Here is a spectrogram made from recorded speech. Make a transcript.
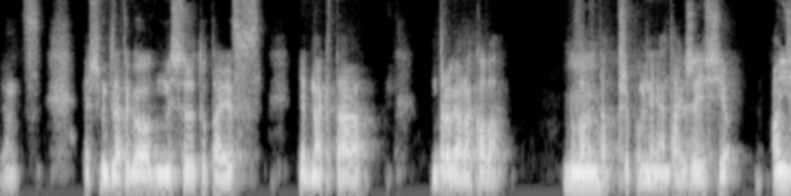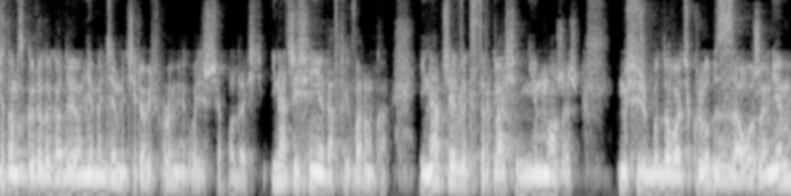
Więc wiesz, dlatego myślę, że tutaj jest jednak ta droga rakowa mm. warta przypomnienia, tak, że jeśli oni się tam z góry dogadują, nie będziemy ci robić problemu, jak będziesz chciał odejść. Inaczej się nie da w tych warunkach. Inaczej w Ekstraklasie nie możesz. Musisz budować klub z założeniem,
